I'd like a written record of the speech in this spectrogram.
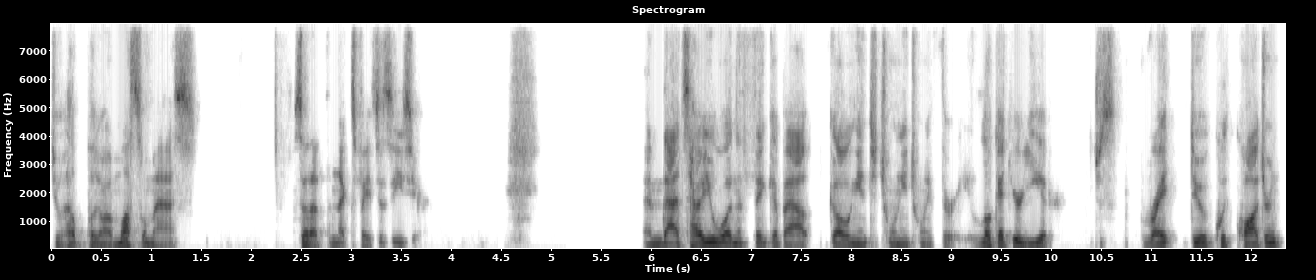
to help put on muscle mass so that the next phase is easier. And that's how you want to think about going into 2023. Look at your year. Just write, do a quick quadrant,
